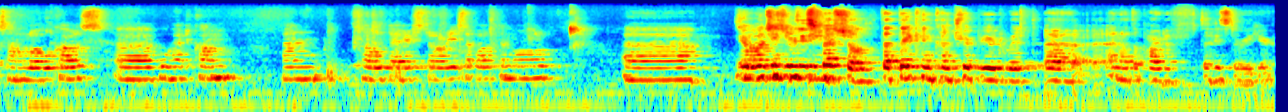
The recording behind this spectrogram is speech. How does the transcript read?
some locals uh, who had come and told their stories about the mall. Uh, Yeah, so which is really special that they can contribute with uh, another part of the history here.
